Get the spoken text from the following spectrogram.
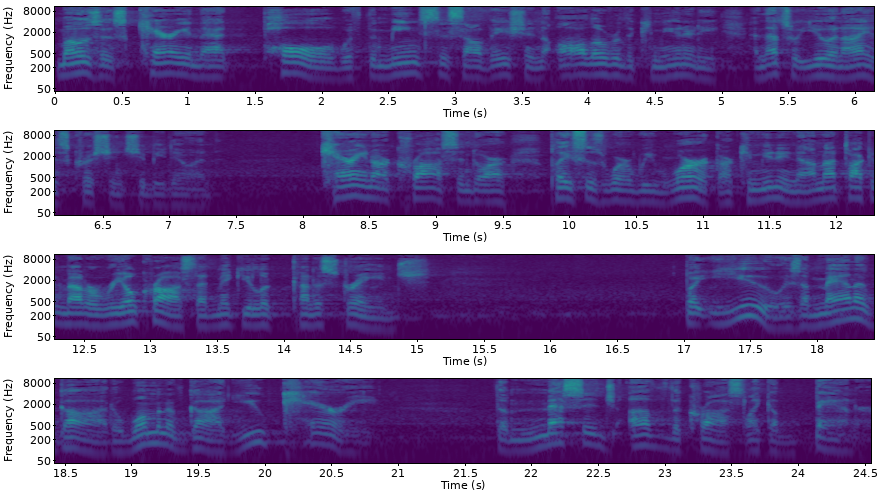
Moses carrying that pole with the means to salvation all over the community, and that's what you and I as Christians should be doing. Carrying our cross into our places where we work, our community. Now, I'm not talking about a real cross, that'd make you look kind of strange. But you, as a man of God, a woman of God, you carry the message of the cross like a banner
